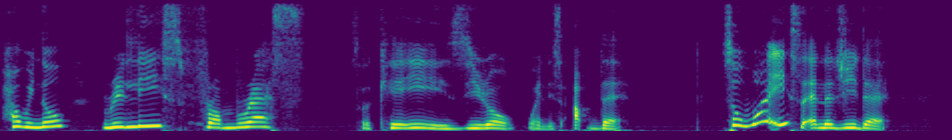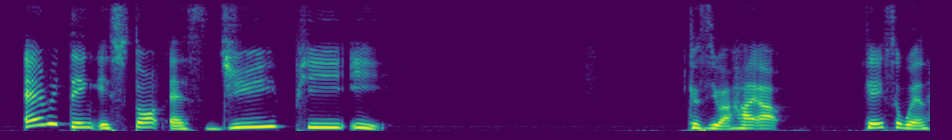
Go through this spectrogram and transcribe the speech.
How we know? Release from rest. So Ke is zero when it's up there. So what is the energy there? Everything is stored as GPE. Because you are high up. Okay, so when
